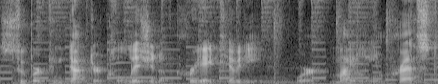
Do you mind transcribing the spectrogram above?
superconductor collision of creativity were mightily impressed.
